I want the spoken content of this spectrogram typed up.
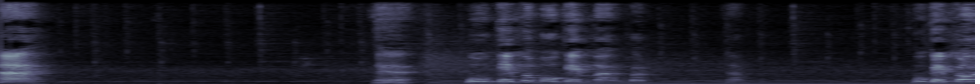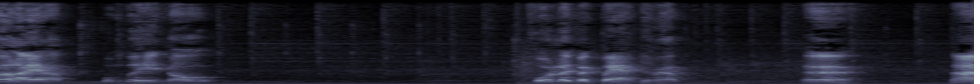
นะ เออปูเข็มก็ปูเข็มอะก็ครับปูเข็มเขาอะไรครับ ผมก็เห็นเขาโพสอะไรแปลกๆใช่ไหมครับ เออ นะ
